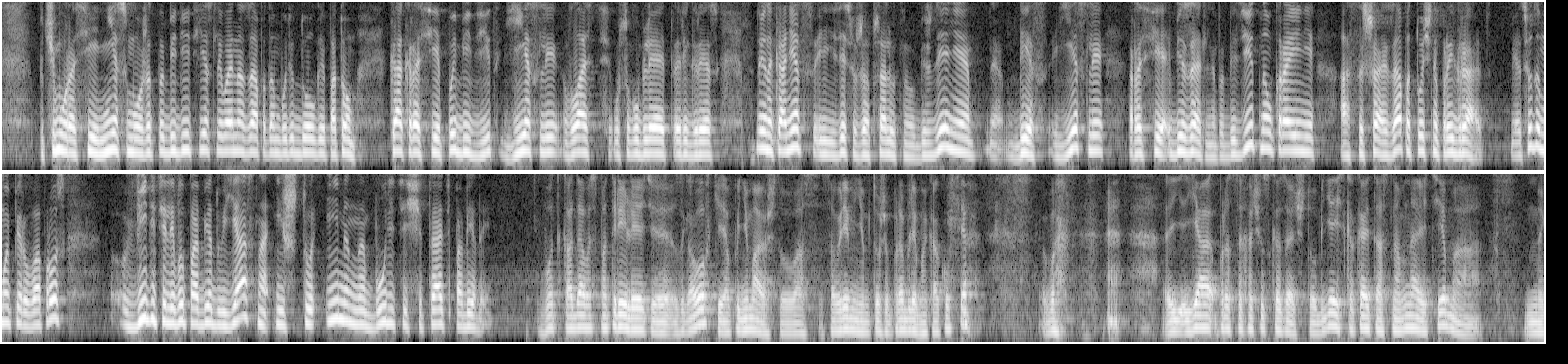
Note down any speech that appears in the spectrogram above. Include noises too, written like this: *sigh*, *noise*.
Почему Россия не сможет победить, если война с Западом будет долгой? Потом, как Россия победит, если власть усугубляет регресс? Ну и, наконец, и здесь уже абсолютное убеждение, э, без «если» Россия обязательно победит на Украине, а США и Запад точно проиграют. И отсюда мой первый вопрос. Видите ли вы победу ясно и что именно будете считать победой? Вот когда вы смотрели эти заголовки, я понимаю, что у вас со временем тоже проблемы, как у всех. Я просто хочу сказать, что у меня есть какая-то основная тема,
